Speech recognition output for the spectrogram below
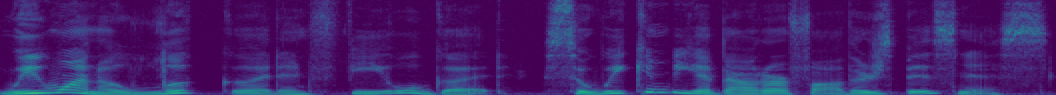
We want to look good and feel good so we can be about our Father's business.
